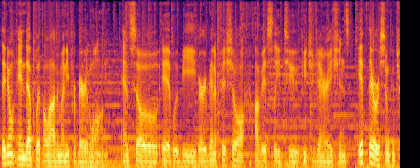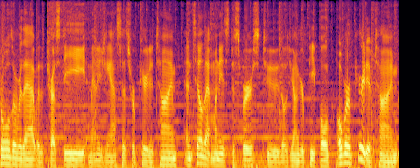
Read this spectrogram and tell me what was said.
they don't end up with a lot of money for very long. And so it would be very beneficial, obviously, to future generations if there were some controls over that with a trustee managing assets for a period of time until that money is dispersed to those younger people over a period of time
